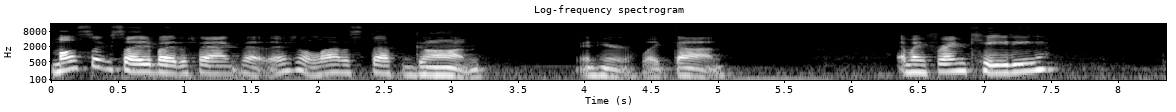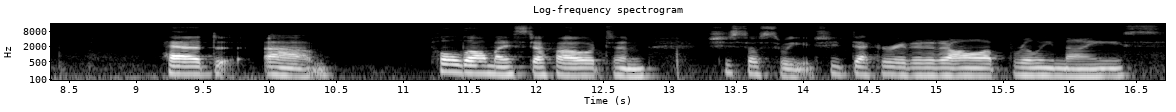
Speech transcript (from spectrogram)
I'm also excited by the fact that there's a lot of stuff gone in here, like gone. And my friend Katie had um, pulled all my stuff out and she's so sweet. She decorated it all up really nice.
